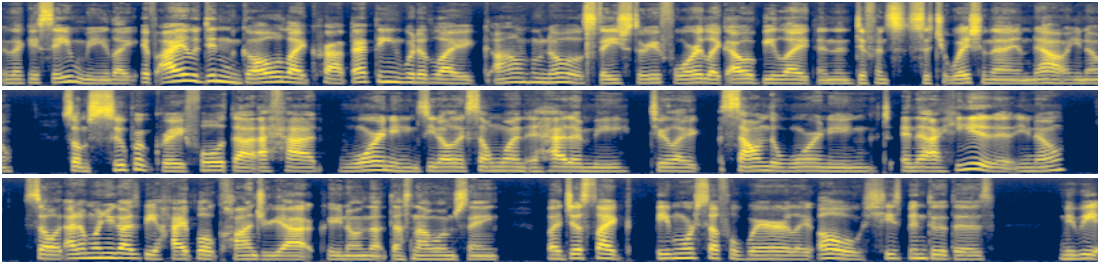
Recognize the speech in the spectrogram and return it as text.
Like, it saved me. Like, if I didn't go, like, crap, that thing would have, like, I don't who knows, stage three or four, like, I would be, like, in a different situation than I am now, you know? So I'm super grateful that I had warnings, you know, like someone ahead of me to like sound the warning and I heeded it, you know? So I don't want you guys to be hypochondriac, you know, that, that's not what I'm saying. But just like be more self aware, like, oh, she's been through this. Maybe,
